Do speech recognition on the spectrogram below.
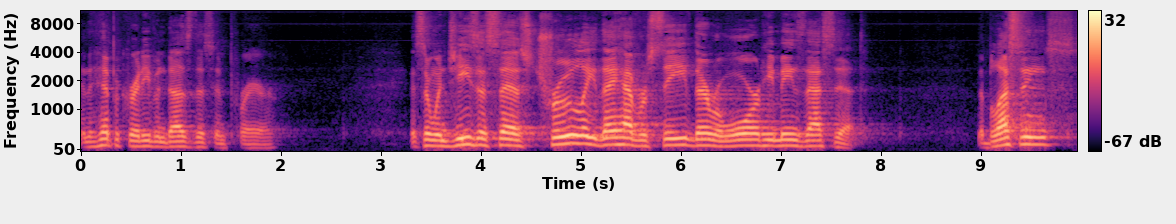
And the hypocrite even does this in prayer. And so when Jesus says, truly they have received their reward, he means that's it. The blessings,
